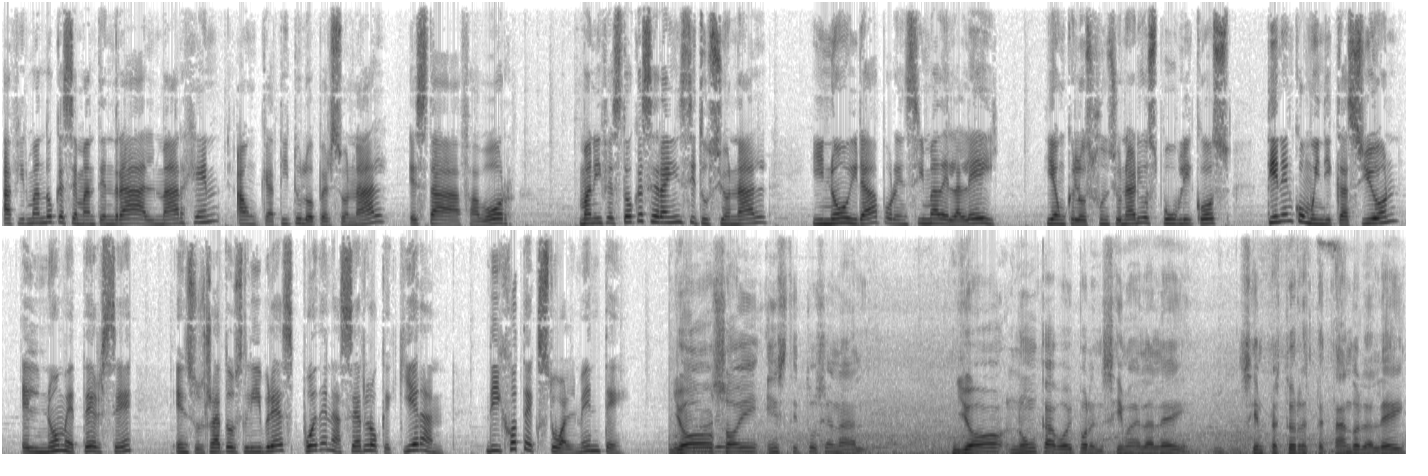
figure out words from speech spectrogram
afirmando que se mantendrá al margen, aunque a título personal está a favor manifestó que será institucional y no irá por encima de la ley, y aunque los funcionarios públicos tienen como indicación el no meterse, en sus ratos libres pueden hacer lo que quieran, dijo textualmente. Yo soy institucional. Yo nunca voy por encima de la ley. Siempre estoy respetando la ley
